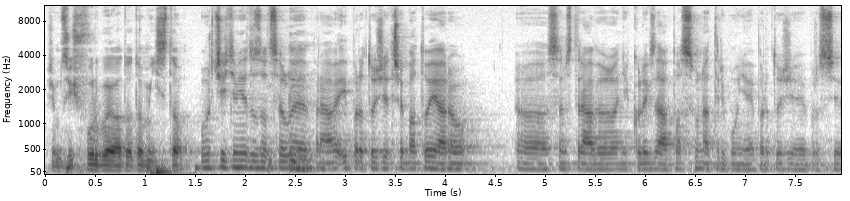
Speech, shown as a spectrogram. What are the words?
Že musíš furt bojovat o to místo? Určitě mě to zoceluje právě i proto, že třeba to jaro uh, jsem strávil několik zápasů na tribuně, protože prostě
